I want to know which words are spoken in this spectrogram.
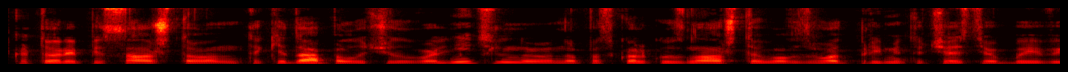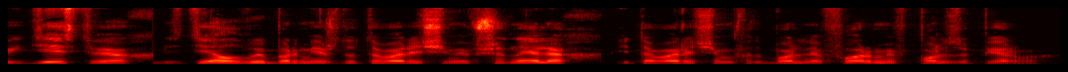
который писал, что он таки да получил увольнительную, но поскольку знал, что его взвод примет участие в боевых действиях, сделал выбор между товарищами в шинелях и товарищами в футбольной форме в пользу первых.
